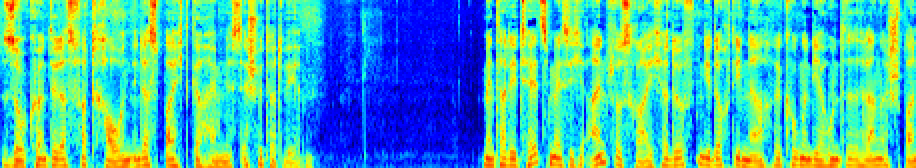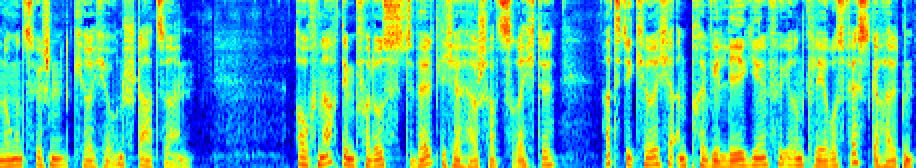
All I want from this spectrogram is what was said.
So könnte das Vertrauen in das Beichtgeheimnis erschüttert werden. Mentalitätsmäßig einflussreicher dürften jedoch die Nachwirkungen jahrhundertelanger Spannungen zwischen Kirche und Staat sein. Auch nach dem Verlust weltlicher Herrschaftsrechte hat die Kirche an Privilegien für ihren Klerus festgehalten,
